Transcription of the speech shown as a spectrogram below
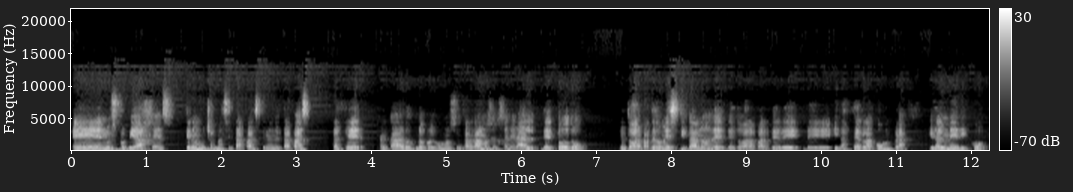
eh, nuestros viajes tienen muchas más etapas, tienen etapas de hacer recados, ¿no? Porque como nos encargamos en general de todo, de toda la parte doméstica, ¿no? De, toda la parte de, ir a hacer la compra, ir al médico,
